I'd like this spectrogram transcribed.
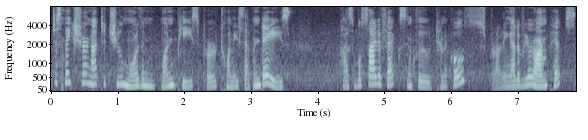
Just make sure not to chew more than one piece per 27 days. Possible side effects include tentacles sprouting out of your armpits,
